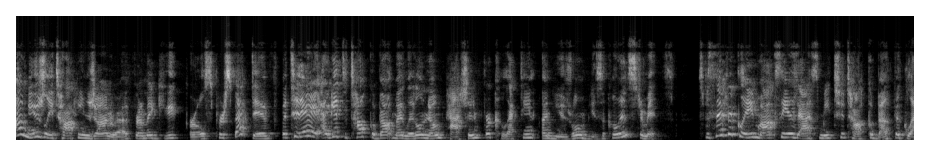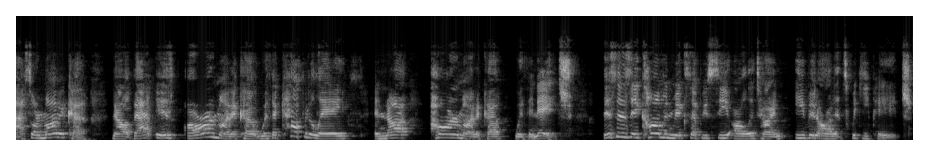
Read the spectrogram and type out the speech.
I'm usually talking genre from a geek girl's perspective, but today I get to talk about my little known passion for collecting unusual musical instruments. Specifically, Moxie has asked me to talk about the glass harmonica. Now, that is armonica with a capital A and not harmonica with an H. This is a common mix up you see all the time, even on its wiki page.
